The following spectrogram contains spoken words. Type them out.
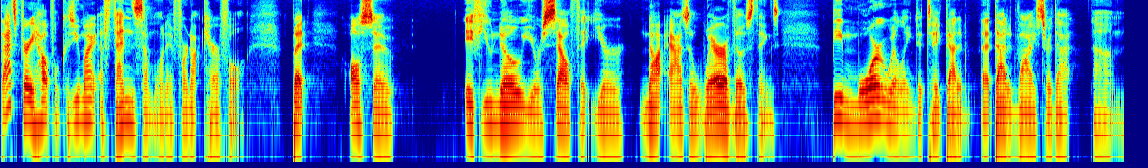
that's very helpful because you might offend someone if we're not careful. But also if you know yourself that you're not as aware of those things, be more willing to take that uh, that advice or that um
